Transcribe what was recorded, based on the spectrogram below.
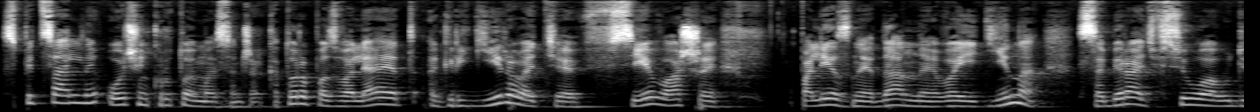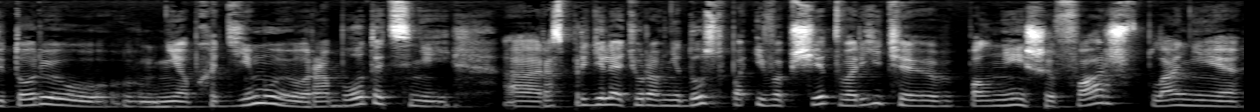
специальный, очень крутой мессенджер, который позволяет агрегировать все ваши полезные данные воедино, собирать всю аудиторию необходимую, работать с ней, а, распределять уровни доступа и вообще творить э, полнейший фарш в плане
